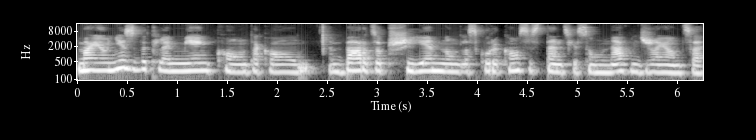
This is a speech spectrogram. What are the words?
mają niezwykle miękką, taką bardzo przyjemną dla skóry konsystencję, są nawilżające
